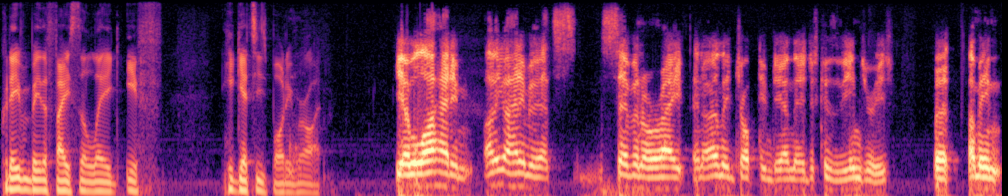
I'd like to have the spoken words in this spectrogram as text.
Could even be the face of the league if he gets his body right. Yeah, well, I had him. I think I had him at s- seven or eight, and I only dropped him down there just because of the injuries. But I mean,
